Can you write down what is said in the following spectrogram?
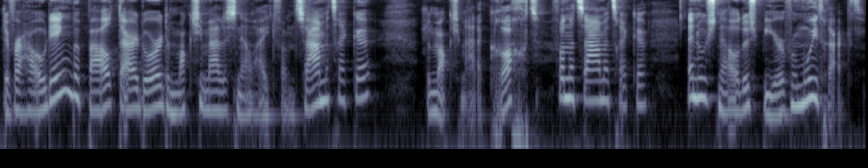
De verhouding bepaalt daardoor de maximale snelheid van het samentrekken, de maximale kracht van het samentrekken en hoe snel de spier vermoeid raakt.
